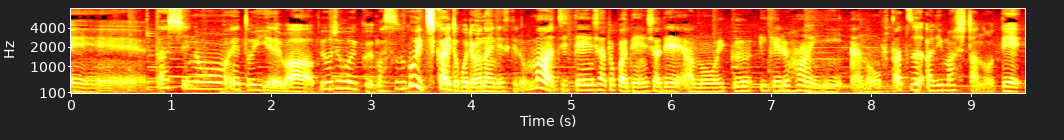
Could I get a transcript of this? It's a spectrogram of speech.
えー、私の、えーと、家は病児保育、まあ、すごい近いところではないんですけど、まあ、自転車とか電車であの行く行ける範囲にあの2つありましたので、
